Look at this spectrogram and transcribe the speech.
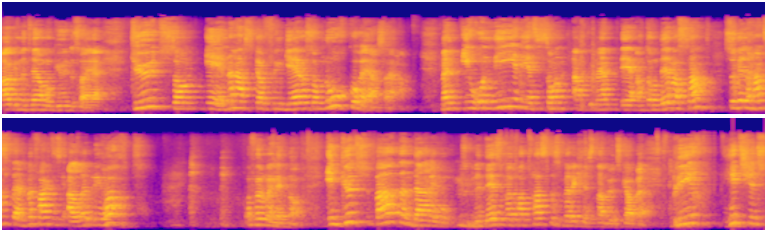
Argumenterer mot Gud og sier Gud som enehersker fungerer som Nord-Korea, sier han. Men ironien i et sånt argument er at om det var sant, så ville hans stemme faktisk aldri bli hørt. Følg meg litt nå. I Guds verden, derimot, det er det som er fantastisk med det kristne budskapet, blir Hitchens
